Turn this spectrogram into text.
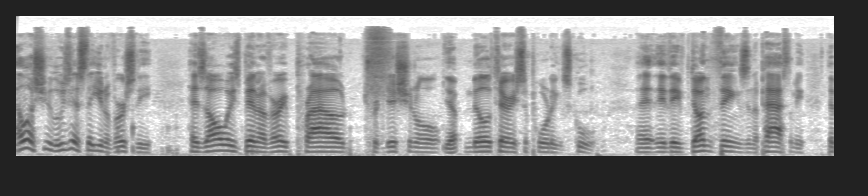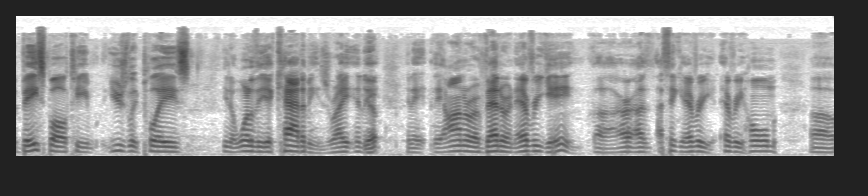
LSU, Louisiana State University, has always been a very proud, traditional Yep. military supporting school. Uh, they've done things in the past. I mean, the baseball team usually plays, you know, one of the academies, right? And Yep. they and they, they honor a veteran every game. Uh, I, I think every every home uh,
